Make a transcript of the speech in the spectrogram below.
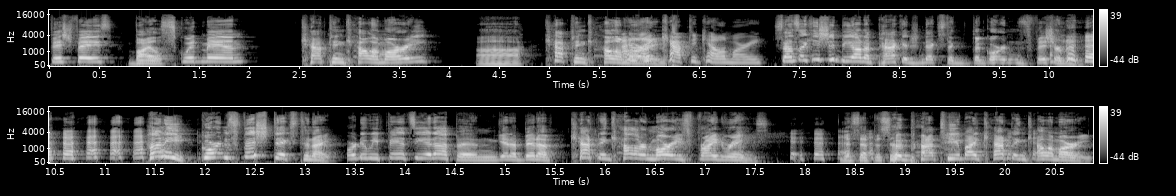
Fish Face, Vile Squid Man, Captain Calamari. Uh, Captain Calamari. I like Captain Calamari. Sounds like he should be on a package next to the Gorton's Fisherman. Honey, Gorton's fish sticks tonight. Or do we fancy it up and get a bit of Captain Calamari's fried rings? this episode brought to you by Captain Calamari,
